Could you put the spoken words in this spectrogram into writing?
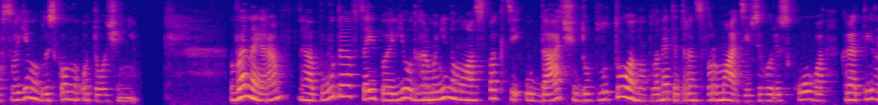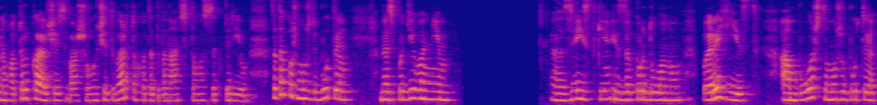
в своєму близькому оточенні. Венера буде в цей період в гармонійному аспекті удачі до Плутону, планети трансформації, всього різкого, креативного, торкаючись вашого 4 та 12 секторів. Це також можуть бути несподівані звістки із-за кордону, переїзд, або ж це може бути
